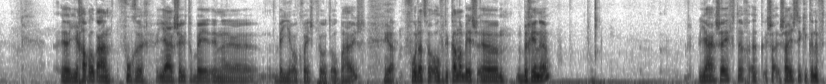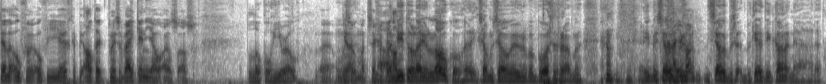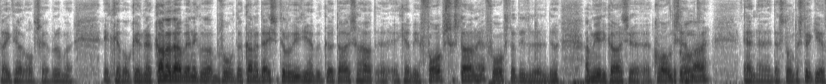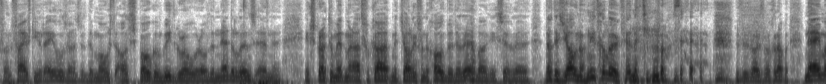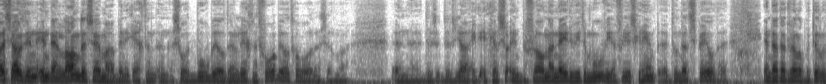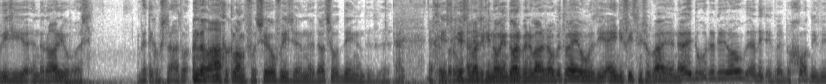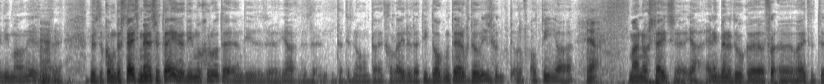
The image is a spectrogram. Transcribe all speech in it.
eh, je gaf ook aan, vroeger, jaren 70 ben je, in, eh, ben je hier ook geweest voor het open huis. ja. Voordat we over de cannabis ehm, beginnen. Jaren 70, eh, k- zou, zou je een stukje kunnen vertellen over, over je jeugd? Heb je altijd, tenminste wij kennen jou als, als local hero, eh, om het Ja. zo maar te zeggen. Nou, niet alleen local. Hè. Ik zou mezelf even op een borst rammen. ik ben zo, Ga je be- gang. zo be- bekend in Canada. Nou, dat klinkt heel opschepperig. Maar ik heb ook in eh, Canada ben ik bijvoorbeeld de Canadese televisie heb ik eh, thuis gehad. Eh, ik heb in Forbes gestaan. Hè. Forbes, dat is de Amerikaanse quote, De zeg quote. maar. En eh, daar stond een stukje van 15 regels als de most outspoken weed grower of the Netherlands. En eh, ik sprak toen met mijn advocaat, met Charlie van der Goot bij de rechtbank. Ik zeg, eh, dat is jou nog niet gelukt. Hè, dat je dus dat was wel grappig. Nee, maar zelfs in, in den landen, zeg maar, ben ik echt een, een soort boegbeeld en lichtend voorbeeld geworden, zeg maar. En dus, dus ja, ik, ik heb zo, in, vooral naar Nederwiete Movie en Fries Gehimp, eh, toen dat speelde. En dat dat wel op de televisie eh, en de radio was, werd ik op straat wel, wel aangeklankt voor selfies en eh, dat soort dingen. Dus, eh, Kijk, en gister, gisteren was ik in nooit in het dorp en er waren er ook weer twee jongens. Die één die fietst me voorbij en hey, doe er die ook. En ik, ik weet bij god niet wie die man is. Maar, dus er komen er steeds mensen tegen die me groeten. En die, dus, ja, dus, dat is nou een tijd geleden dat die documentaire op televisie, al tien jaar. ja. Maar nog steeds, ja. En ik ben natuurlijk, hoe heet het,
